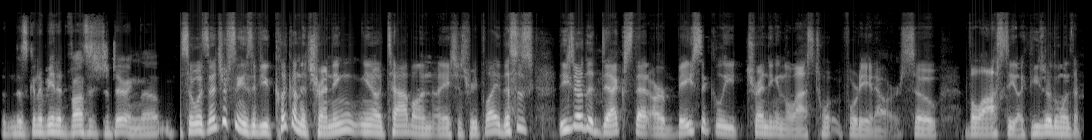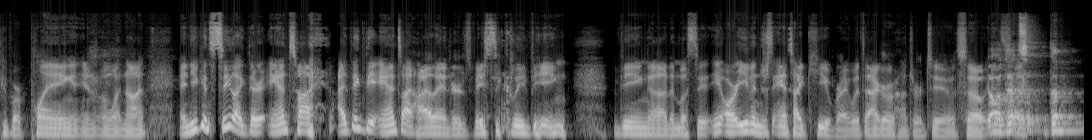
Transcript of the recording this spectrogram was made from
then there's going to be an advantage to doing that. So what's interesting is if you click on the trending, you know, tab on HS Replay, this is these are the decks that are basically trending in the last 48 hours. So velocity, like these are the ones that people are playing and, and whatnot, and you can see like they're anti. I think the anti Highlanders basically being being uh, the most, or even just anti Cube, right, with Aggro Hunter too. So No, it's that's like- that.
